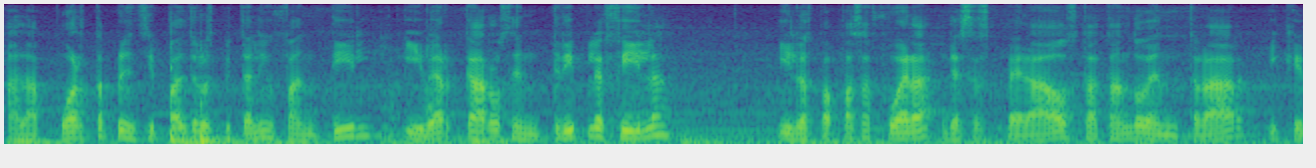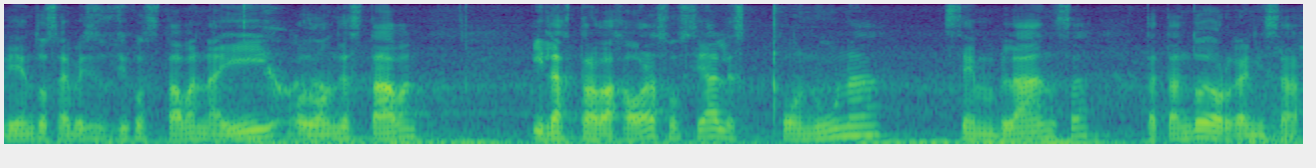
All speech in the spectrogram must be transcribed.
a la puerta principal del hospital infantil y ver carros en triple fila y los papás afuera desesperados tratando de entrar y queriendo saber si sus hijos estaban ahí o dónde estaban. Y las trabajadoras sociales con una semblanza tratando de organizar.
